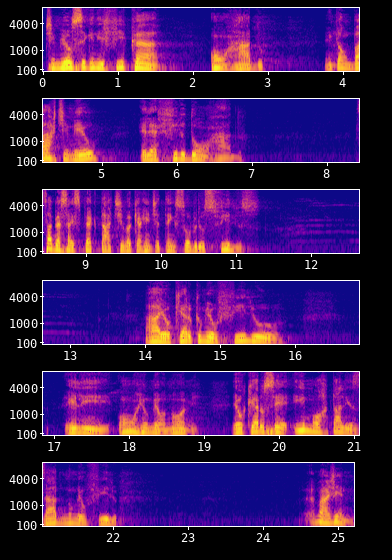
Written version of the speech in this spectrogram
Timeu significa honrado. Então Bartimeu, ele é filho do honrado. Sabe essa expectativa que a gente tem sobre os filhos? Ah, eu quero que o meu filho ele honre o meu nome. Eu quero ser imortalizado no meu filho. Imagine,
